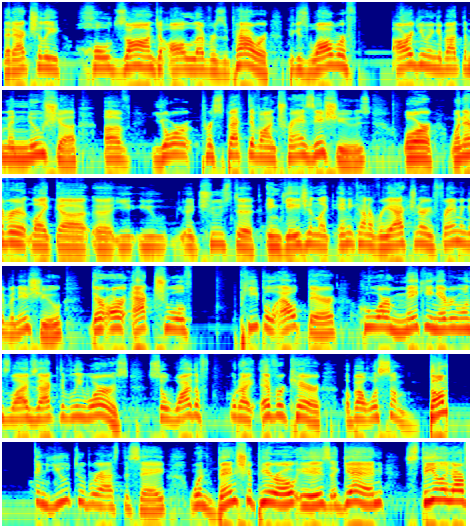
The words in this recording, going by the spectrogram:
that actually holds on to all levers of power because while we're arguing about the minutia of your perspective on trans issues or whenever like uh, uh, you you uh, choose to engage in like any kind of reactionary framing of an issue, there are actual people out there who are making everyone's lives actively worse. So why the would I ever care about what some dumb YouTuber has to say when Ben Shapiro is again stealing our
